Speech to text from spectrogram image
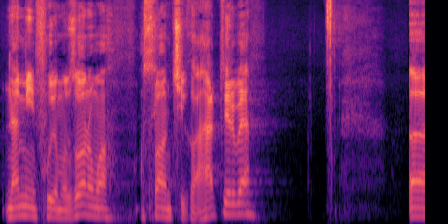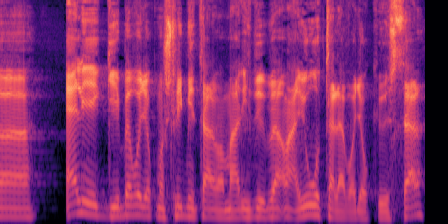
Nem én fújom az orrom, a szlancsik a háttérbe, eléggé be vagyok most limitálva már időben, már jó tele vagyok ősszel,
